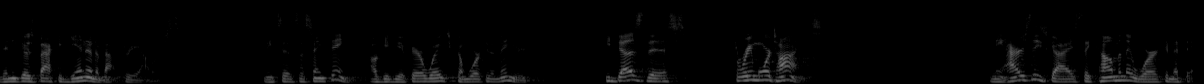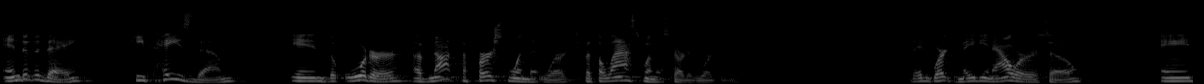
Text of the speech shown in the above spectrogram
Then he goes back again in about three hours. And he says the same thing I'll give you a fair wage, come work in the vineyard. He does this three more times. And he hires these guys, they come and they work, and at the end of the day, he pays them in the order of not the first one that worked, but the last one that started working. They'd worked maybe an hour or so, and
